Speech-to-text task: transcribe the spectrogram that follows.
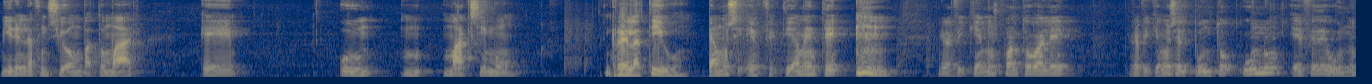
miren, la función va a tomar eh, un máximo relativo. Veamos, efectivamente, grafiquemos cuánto vale, grafiquemos el punto 1, f de 1.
